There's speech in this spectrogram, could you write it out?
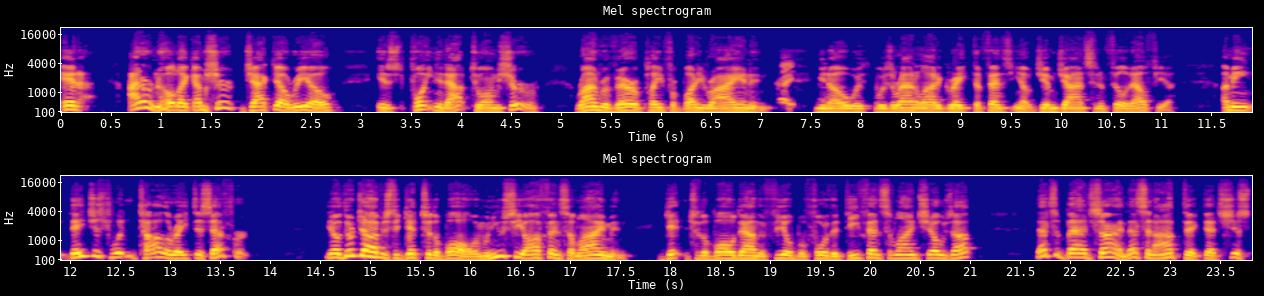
And I don't know, like, I'm sure Jack Del Rio is pointing it out to him. I'm sure Ron Rivera played for Buddy Ryan and, right. you know, was, was around a lot of great defense, you know, Jim Johnson in Philadelphia. I mean, they just wouldn't tolerate this effort you know, their job is to get to the ball. And when you see offensive linemen get to the ball down the field before the defensive line shows up, that's a bad sign. That's an optic that's just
